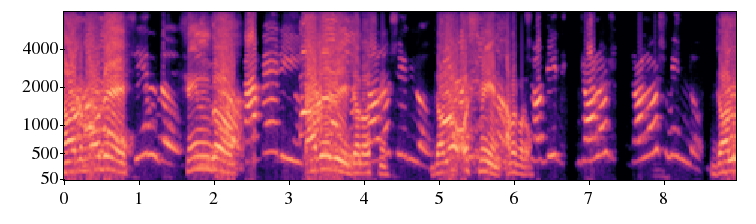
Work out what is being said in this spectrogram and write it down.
নর্মদে সিন্ধু কাবেরী জলস্মিন জল অস্মিন আবার পড়ো জল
